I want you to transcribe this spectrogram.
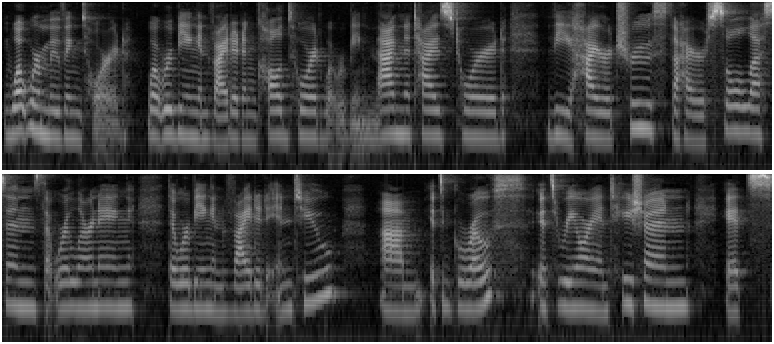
what we're moving toward, what we're being invited and called toward, what we're being magnetized toward, the higher truth, the higher soul lessons that we're learning, that we're being invited into. Um, it's growth, it's reorientation, it's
